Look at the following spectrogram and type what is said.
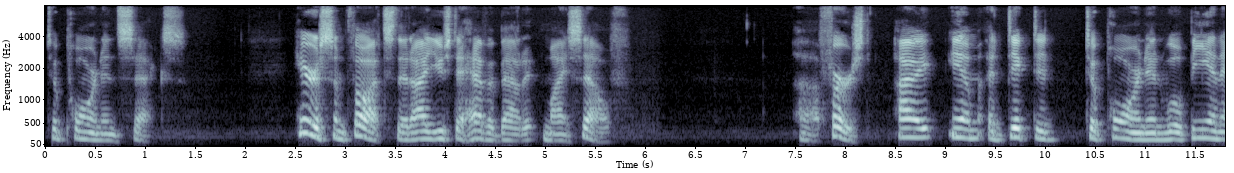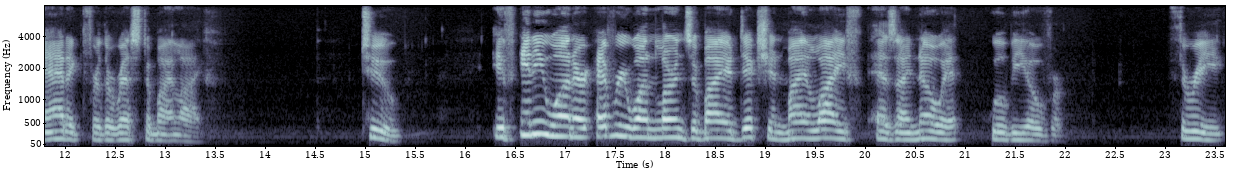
to porn and sex? Here are some thoughts that I used to have about it myself. Uh, first, I am addicted to porn and will be an addict for the rest of my life. Two, if anyone or everyone learns of my addiction, my life as I know it will be over. 3.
